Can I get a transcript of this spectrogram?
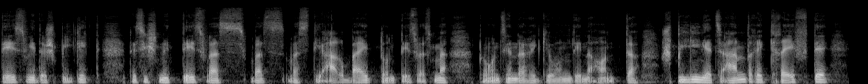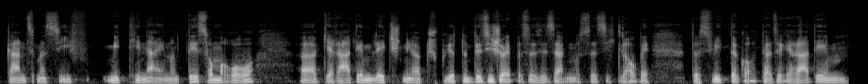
das widerspiegelt. Das ist nicht das, was, was, was die Arbeit und das, was wir bei uns in der Region in der Hand. Da spielen jetzt andere Kräfte ganz massiv mit hinein. Und das haben wir auch äh, gerade im letzten Jahr gespürt. Und das ist schon etwas, was ich sagen muss, dass ich glaube, dass weitergeht. Also gerade im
